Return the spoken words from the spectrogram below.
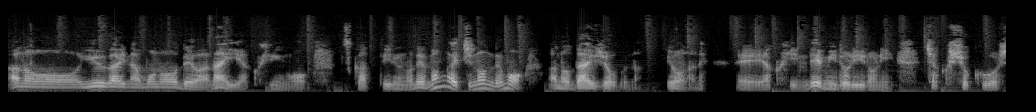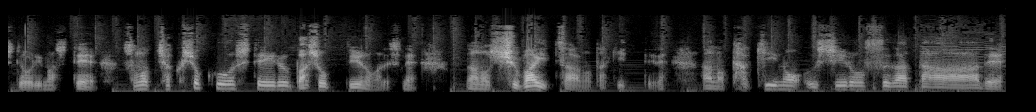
あの、有害なものではない薬品を使っているので、万が一飲んでも、あの、大丈夫なようなね、え、薬品で緑色に着色をしておりまして、その着色をしている場所っていうのがですね、あの、シュバイツァーの滝ってね、あの滝の後ろ姿で、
